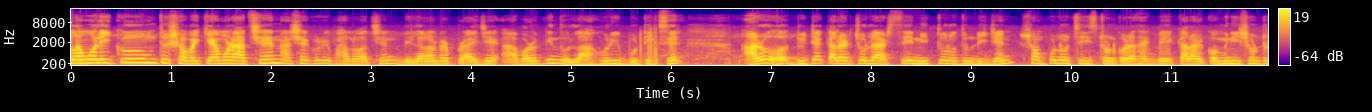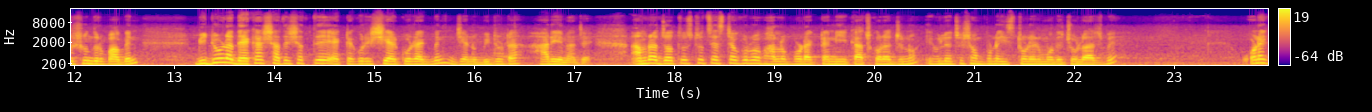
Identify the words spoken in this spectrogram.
আসসালামু আলাইকুম। তো সবাই কেমন আছেন? আশা করি ভালো আছেন। বিলানাডার প্রাইজে আবারও কিন্তু লাহোরি বুটিক্সের আরও দুইটা কালার চলে আসছে, নিত্য নতুন ডিজাইন। সম্পূর্ণ হচ্ছে স্টোন করা থাকবে। কালার কম্বিনেশনটা সুন্দর পাবেন। ভিডিওটা দেখার সাথে সাথে একটা করে শেয়ার করে রাখবেন, যেন ভিডিওটা হারিয়ে না যায়। আমরা যথেষ্ট চেষ্টা করব ভালো প্রোডাক্টটা নিয়ে কাজ করার জন্য। এগুলো হচ্ছে সম্পূর্ণ স্টোনের মধ্যে চলে আসবে। অনেক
